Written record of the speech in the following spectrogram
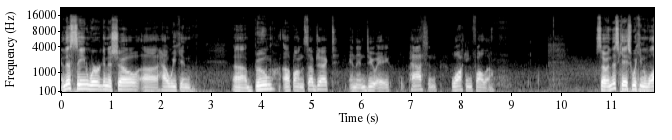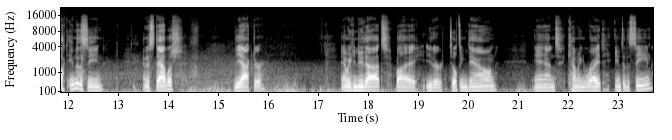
In this scene we're going to show uh, how we can uh, boom up on the subject and then do a pass and walking follow. So in this case, we can walk into the scene and establish the actor. And we can do that by either tilting down and coming right into the scene,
